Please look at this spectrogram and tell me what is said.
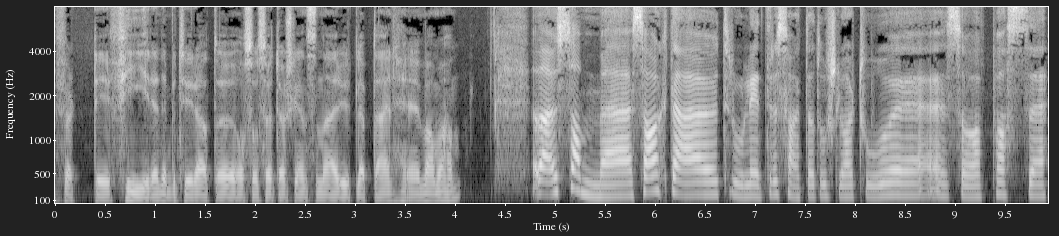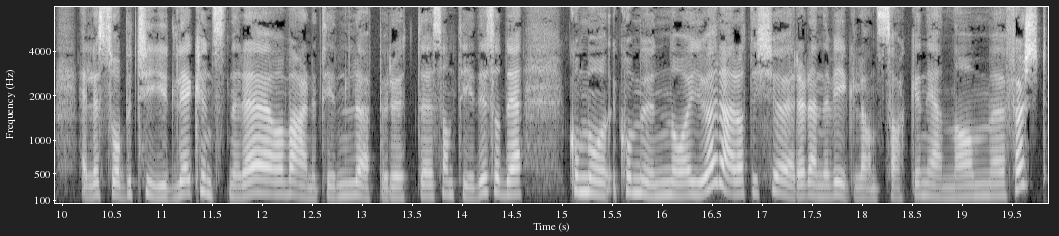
44. Det betyr at også 70-årsgrensen er utløpt der. Hva med han? Ja, Det er jo samme sak. Det er utrolig interessant at Oslo har to eh, såpass, eh, eller så betydelige kunstnere, og vernetiden løper ut eh, samtidig. Så det kommunen nå gjør, er at de kjører denne Vigelandssaken gjennom først.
